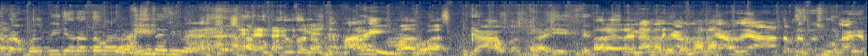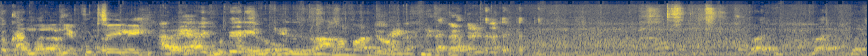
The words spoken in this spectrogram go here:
અમે અમલ પી જતા તમારે ઘી ના પીવે આટલું બધું તો નહીં તમને ફાવે ઈ. બસ બસ. ગાવ અરે અરે ના ના દાદા ના ના. આ તમને વસ્તુ લાગે તો ખા અમારા ત્યાં ખૂટશે નહીં. હવે કાંઈ ખૂટે નહીં. આ સંભાળજો બસ, બસ, બસ.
